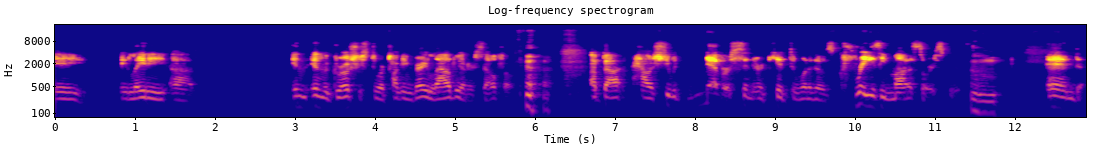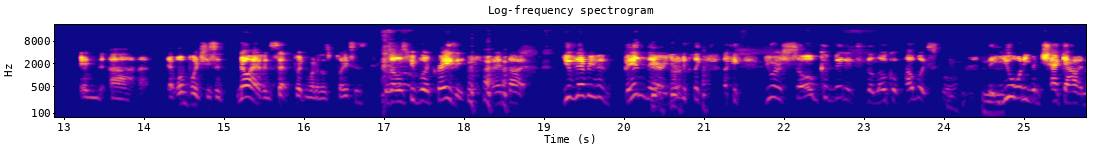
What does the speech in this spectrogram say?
a a lady uh, in in the grocery store talking very loudly on her cell phone about how she would never send her kid to one of those crazy Montessori schools, hmm and and uh, at one point she said, "No, I haven't set foot in one of those places because all those people are crazy." And I thought, "You've never even been there. You don't like, like you are so committed to the local public school." that you won't even check out an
